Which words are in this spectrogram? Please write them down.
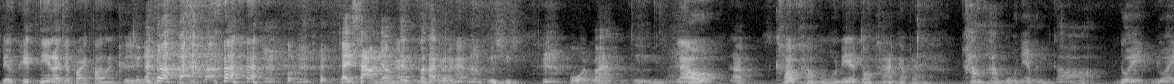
เดี๋ยวคลิปนี้เราจะปล่อยตอนกลางคืน ใจซามยำดึกมากเลยนะฮะโหดมาก อืมแล้วครับข้าวขาหมูเนี่ยต้องทานกับอะไรข้าวขาหมูเนี่ยมันก็ด้วยด้วย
